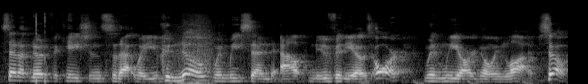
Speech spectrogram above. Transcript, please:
set up notifications so that way you can know when we send out new videos or when we are going live. So,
